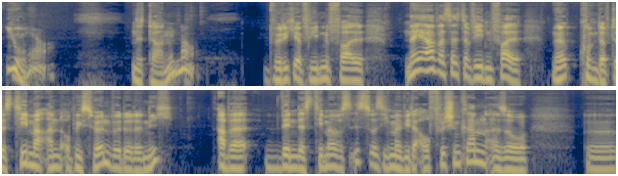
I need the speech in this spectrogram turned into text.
Jo. Ja. Na dann. Genau würde ich auf jeden Fall, naja, was heißt auf jeden Fall? Ne? Kommt auf das Thema an, ob ich es hören würde oder nicht. Aber wenn das Thema was ist, was ich mal wieder auffrischen kann, also äh,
